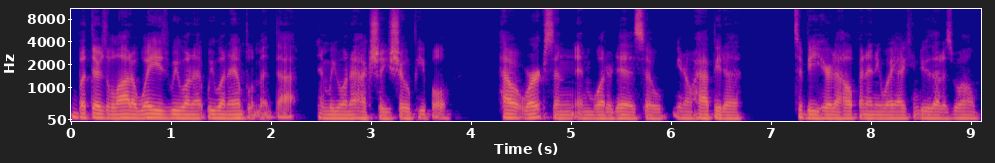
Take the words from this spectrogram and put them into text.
but there's a lot of ways we want to we want to implement that and we want to actually show people how it works and and what it is so you know happy to to be here to help in any way I can do that as well.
